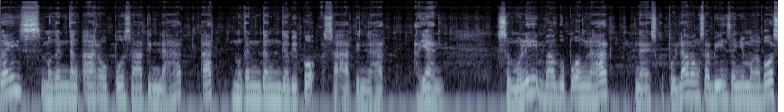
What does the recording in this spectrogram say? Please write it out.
guys, magandang araw po sa atin lahat at magandang gabi po sa atin lahat. Ayan, so muli bago po ang lahat, nais ko po lamang sabihin sa inyo mga boss,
